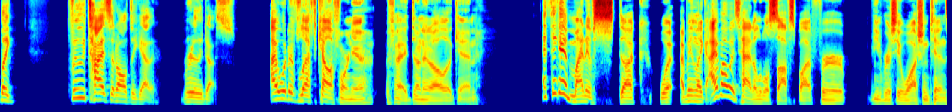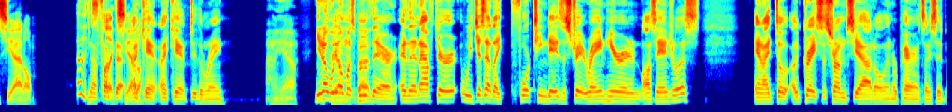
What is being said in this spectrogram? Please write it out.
like food ties it all together. Really does. I would have left California if I had done it all again. I think I might have stuck what I mean, like I've always had a little soft spot for University of Washington and Seattle. I like, No, I like that. Seattle. I can't. I can't do the rain. Oh yeah. You know, we almost moved there, and then after we just had like 14 days of straight rain here in Los Angeles, and I told uh, Grace is from Seattle and her parents. I said,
